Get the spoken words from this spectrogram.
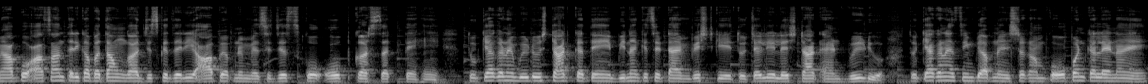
मैं आपको आसान तरीका बताऊँगा जिसके ज़रिए आप अपने मैसेजेस को ऑफ़ कर सकते हैं। तो क्या करें वीडियो स्टार्ट करते हैं बिना किसी टाइम वेस्ट किए तो चलिए ले स्टार्ट एंड वीडियो। तो क्या करना है सिंपली अपने इंस्टाग्राम को ओपन कर लेना है।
